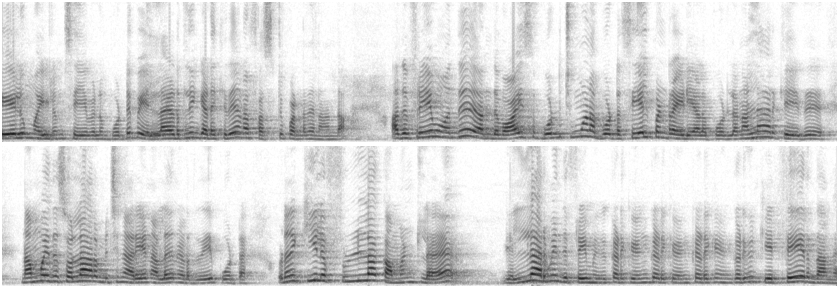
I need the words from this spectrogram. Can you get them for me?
வேலும் மயிலும் சேவலும் போட்டு இப்போ எல்லா இடத்துலையும் கிடைக்குது. ஆனால் ஃபஸ்ட்டு பண்ணது நான் தான். அந்த ஃப்ரேமை வந்து அந்த வாய்ஸை போட்டு சும்மா நான் போட்டேன். சேல் பண்ணுற ஐடியாவில் போடல. நல்லா இருக்கே இது. நம்ம இதை சொல்ல ஆரம்பித்து நிறைய நல்லது நடந்ததே போட்டேன். உடனே கீழே ஃபுல்லாக கமெண்ட்டில் எல்லாருமே இந்த ஃப்ரேம் எங்கே கிடைக்கும் எங்கே கிடைக்கும் எங்கே கிடைக்கும் எங்கே கிடைக்கும் கேட்டே இருந்தாங்க.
